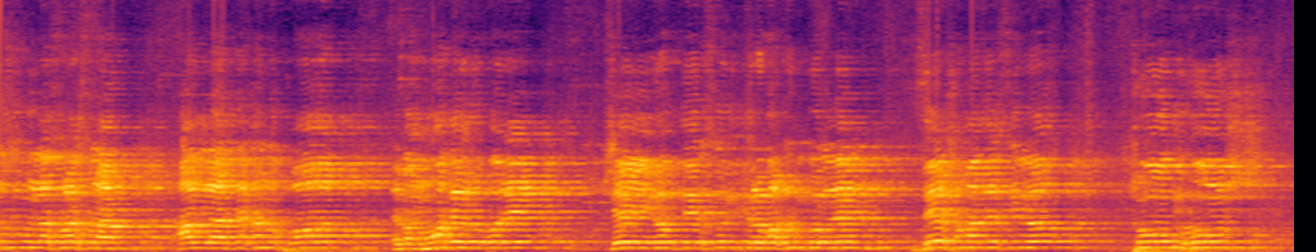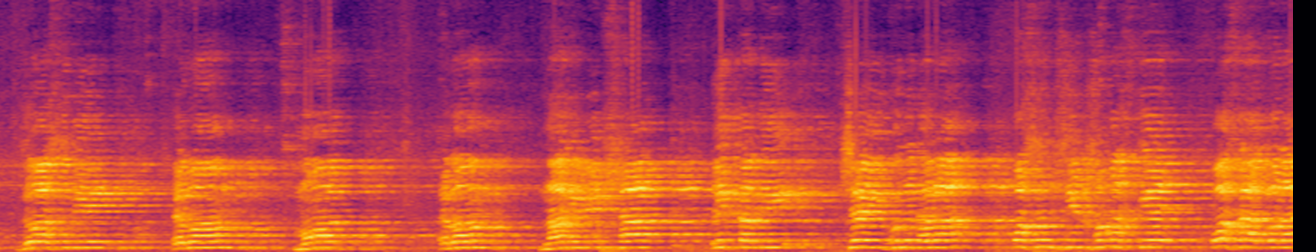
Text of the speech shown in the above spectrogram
রসুল্লাহ সাল্লাম আল্লাহ দেখানো পথ এবং মদের উপরে সেই লোকদের চরিত্র গঠন করলেন। যে সমাজে ছিল সুদ, ঘুষ জোয়াচুরি এবং মদ এবং নারী ব্যবসা ইত্যাদি সেই গুণধারা পচনশীল সমাজকে, পচা করা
